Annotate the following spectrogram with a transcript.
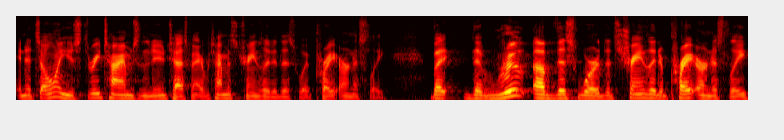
And it's only used three times in the New Testament. Every time it's translated this way pray earnestly. But the root of this word that's translated pray earnestly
